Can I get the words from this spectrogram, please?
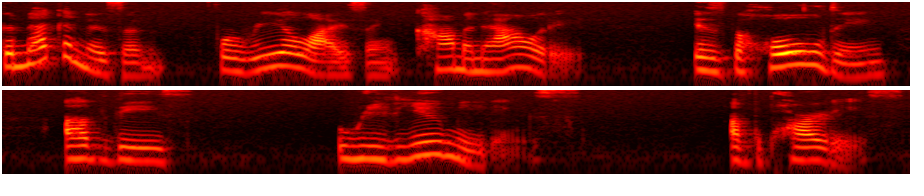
The mechanism for realizing commonality is the holding of these review meetings of the parties,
